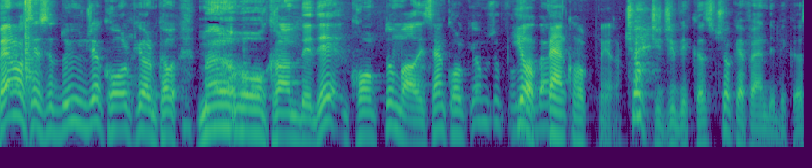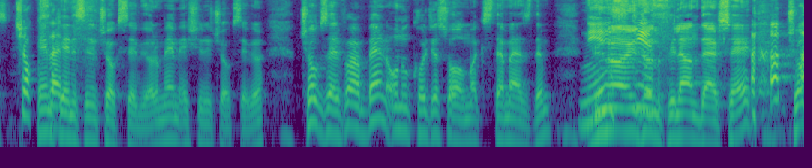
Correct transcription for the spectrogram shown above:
ben o sesi duyunca korkuyorum. Merhaba Okan dedi. Korktum vallahi. Sen korkuyor musun Funda'dan? Yok ben korkmuyorum. Çok cici bir kız, çok efendi bir kız. Çok hem zarif. kendisini çok seviyorum, hem eşini çok seviyorum. Çok zarif ama ben onun kocası olmak istemezdim. Niye Günaydın istiyorsun? filan derse çok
